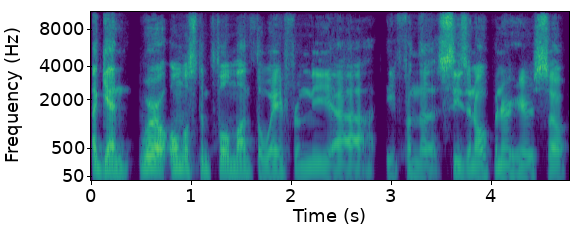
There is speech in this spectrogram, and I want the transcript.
again, we're almost a full month away from the uh from the season opener here. So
